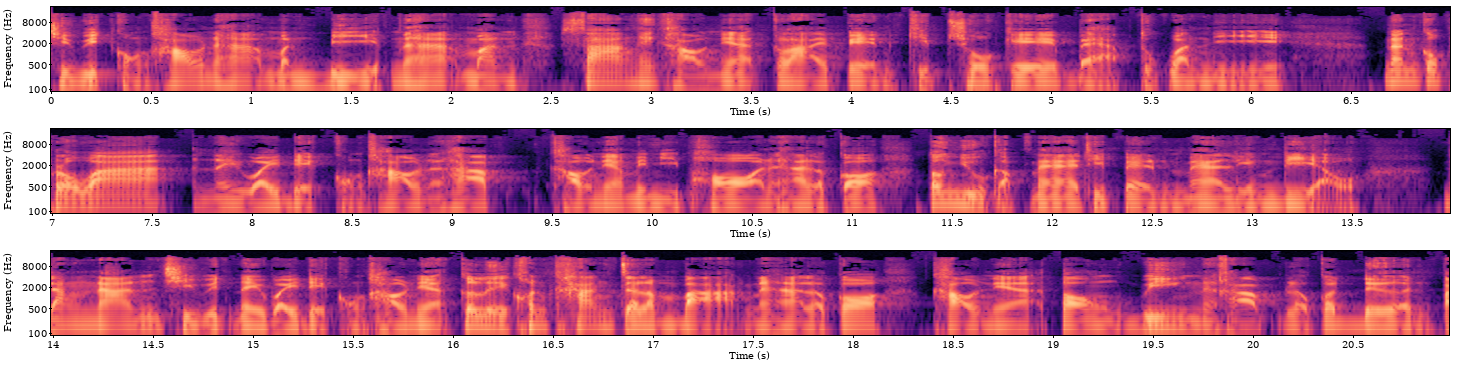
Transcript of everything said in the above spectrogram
ชีวิตของเขานะฮะมันบีบนะฮะมันสร้างให้เขาเนี่ยกลายเป็นคิปโชเก้แบบทุกวันนี้ นั่นก็เพราะว่าในวัยเด็กของเขานะครับเขาเนี่ยไม่มีพ่อนะฮะแล้วก็ต้องอยู่กับแม่ที่เป็นแม่เลี้ยงเดี่ยว ดังนั้นชีวิตในวัยเด็กของเขาเนี่ยก็เลยค่อนข้างจะลำบากนะฮะแล้วก็เขาเนี่ยต้องวิ่งนะครับแล้วก็เดินไป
